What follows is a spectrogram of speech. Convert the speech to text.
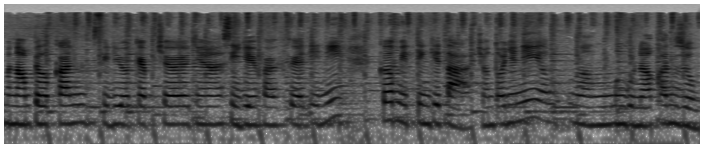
menampilkan video capture-nya si J5 Create ini ke meeting kita. Contohnya nih menggunakan Zoom.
